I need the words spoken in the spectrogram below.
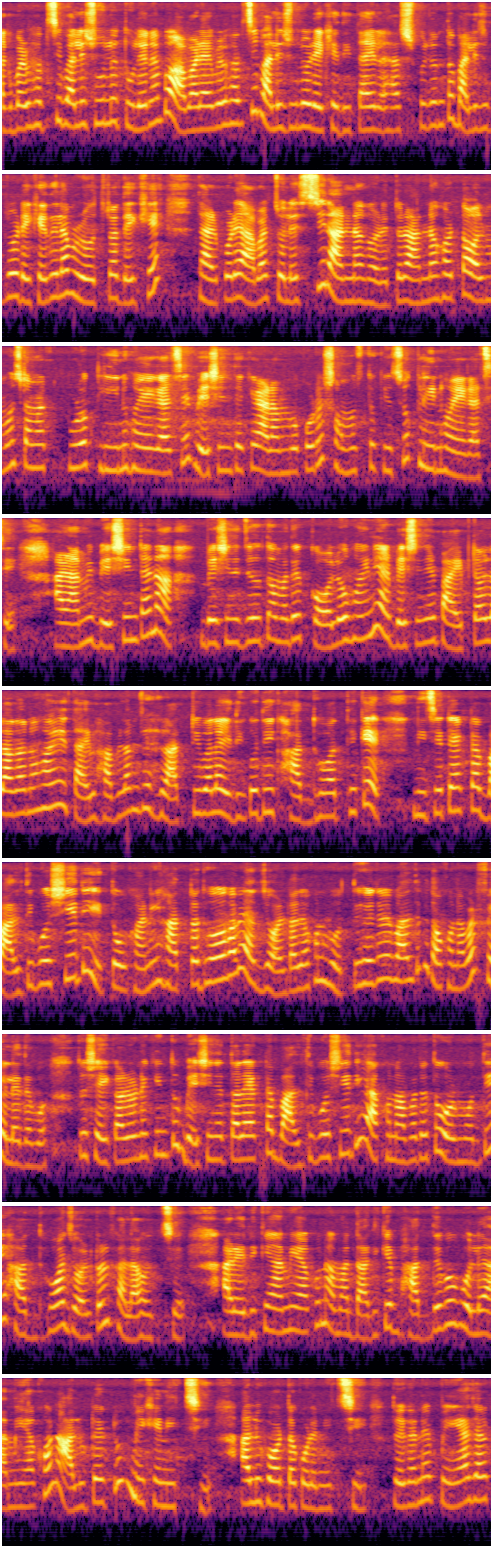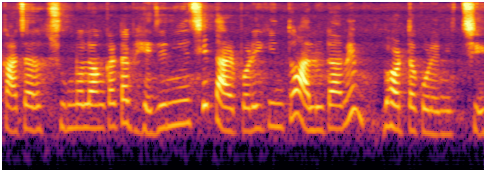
একবার ভাবছি বালিশগুলো তুলে নেব আবার একবার ভাবছি বালিশগুলো রেখে দিই। তাই লাস্ট পর্যন্ত বালিশগুলো রেখে দিলাম, রোদটা দেখে তারপরে আবার চলে এসেছি রান্নাঘরে। তো রান্নাঘরটা অলমোস্ট আমার পুরো ক্লিন হয়ে গেছে, বেসিন থেকে আরম্ভ করে সমস্ত কিছু ক্লিন হয়ে গেছে। আর আমি বেসিনটা না, বেসিনের যেহেতু আমাদের কলও হয়নি আর বেসিনের পাইপটাও লাগানো হয়নি, তাই ভাবলাম যে রাত্রিবেলা এদিক ওদিক হাত ধোয়ার থেকে নিচেতে একটা বালতি বসিয়ে দিই, তো ওখানেই হাতটা ধোয়া হবে আর জলটা যখন ভর্তি হয়ে যাবে বালতিতে তখন আবার ফেলে দেবো। তো সেই কারণে কিন্তু বেসিনের তলায় একটা বালতি বসিয়ে দিই এখন আপাতত ওর মধ্যেই হাত ধোয়া, জল টল ফেলা হচ্ছে। আর এদিকে আমি এখন আমার দাদিকে ভাত দেব বলে আমি এখন আলুটা একটু মেখে নিচ্ছি, আলু ভর্তা করে নিচ্ছি। তো এখানে পেঁয়াজ আর কাঁচা শুকনো লঙ্কাটা ভেজে নিয়েছি, তারপরেই কিন্তু আলুটা আমি ভর্তা করে নিচ্ছি।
